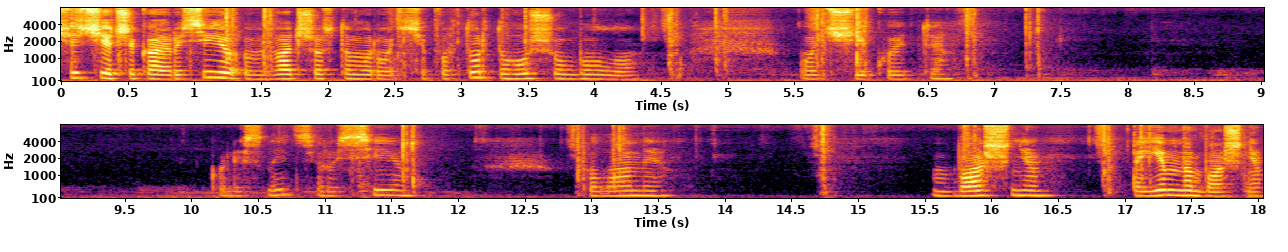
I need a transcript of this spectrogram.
Що ще чекає Росію в 26-му році? Повтор того, що було. Очікуйте. Колісниця, Росія, плани. Башня. Таємна башня.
